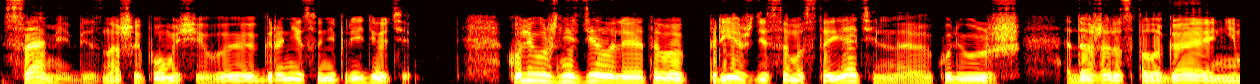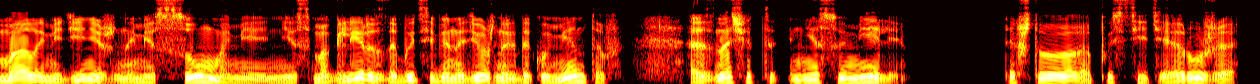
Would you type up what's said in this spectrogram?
Сами, без нашей помощи, вы границу не перейдете. Коли уж не сделали этого прежде самостоятельно, коли уж даже располагая немалыми денежными суммами, не смогли раздобыть себе надежных документов, значит, не сумели. Так что опустите оружие,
